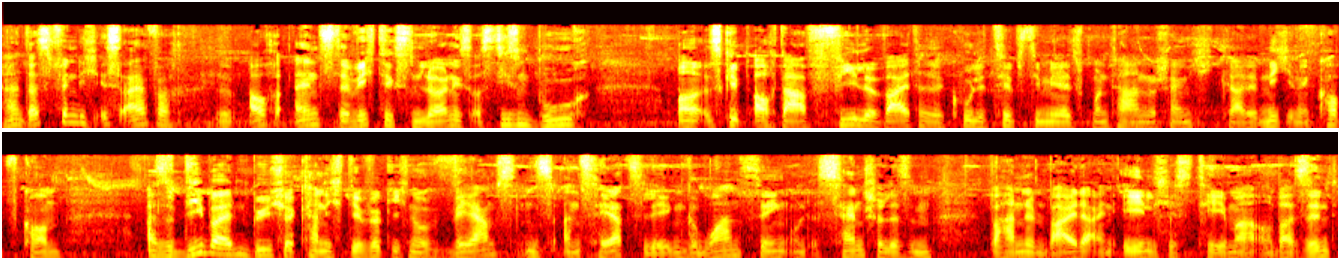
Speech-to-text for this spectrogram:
Ja, das finde ich ist einfach auch eins der wichtigsten Learnings aus diesem Buch. Äh, es gibt auch da viele weitere coole Tipps, die mir jetzt spontan wahrscheinlich gerade nicht in den Kopf kommen. Also die beiden Bücher kann ich dir wirklich nur wärmstens ans Herz legen. The One Thing und Essentialism behandeln beide ein ähnliches Thema, aber sind,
